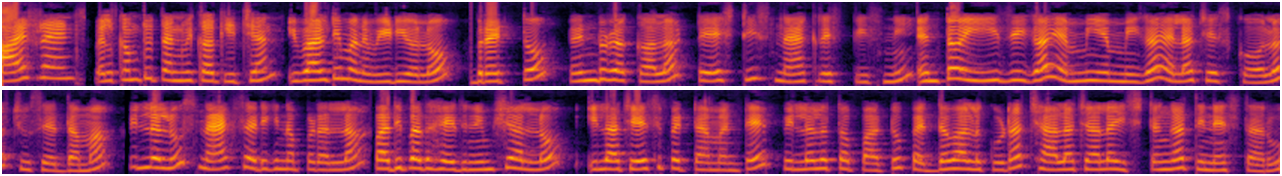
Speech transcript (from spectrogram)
Hi friends welcome to Tanvika kitchen ఇవాళ మన వీడియోలో బ్రెడ్తో రెండు రకాల టేస్టీ స్నాక్ రెసిపీస్ని ఎంతో ఈజీగా ఎమ్మి ఎమ్మిగా ఎలా చేసుకోవాలో చూసేద్దామా? పిల్లలు స్నాక్స్ అడిగినప్పుడల్లా పది పదహైదు నిమిషాల్లో ఇలా చేసి పెట్టామంటే పిల్లలతో పాటు పెద్దవాళ్ళు కూడా చాలా చాలా ఇష్టంగా తినేస్తారు.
